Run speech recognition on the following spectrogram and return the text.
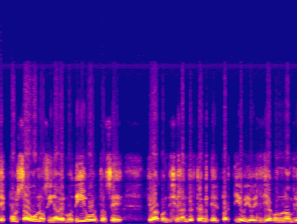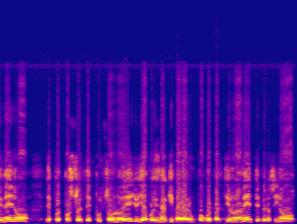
te expulsa uno sin haber motivo, entonces te va condicionando el trámite del partido, y hoy en día con un hombre menos, después por suerte expulsó uno de ellos, ya pudimos equiparar un poco el partido nuevamente, pero si no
